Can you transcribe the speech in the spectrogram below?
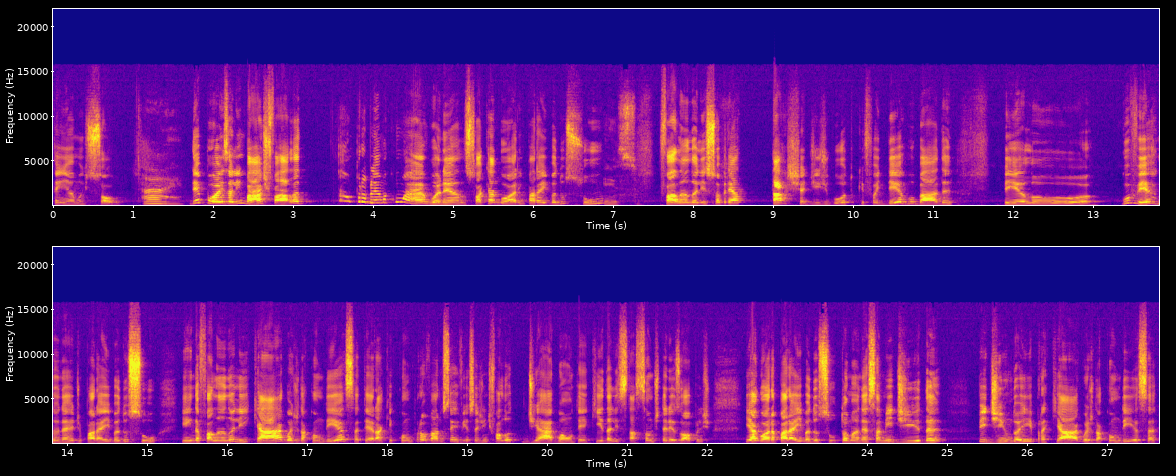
tenhamos sol. Ai. Depois ali embaixo fala é um problema com água, né? Só que agora em Paraíba do Sul, Isso. falando ali sobre a taxa de esgoto que foi derrubada pelo governo né, de Paraíba do Sul, e ainda falando ali que a Águas da Condessa terá que comprovar o serviço. A gente falou de água ontem aqui, da licitação de Teresópolis, e agora Paraíba do Sul tomando essa medida pedindo aí para que a Águas da Condessa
